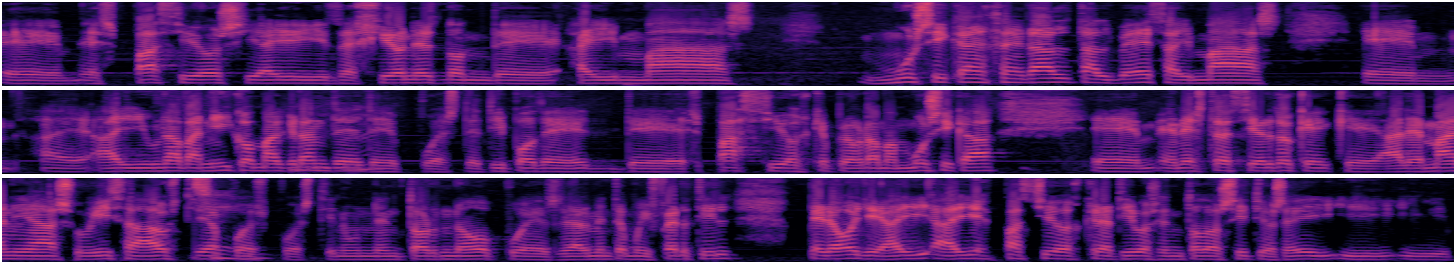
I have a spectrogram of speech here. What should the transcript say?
eh, espacios y hay regiones donde hay más música en general, tal vez hay más Em, hay un abanico más grande de, pues, de tipo de, espacios que programan música. Em, en esto es cierto que, Alemania, Suiza, Austria, pues, pues tiene un entorno pues realmente muy fértil. Pero oye, hay, hay espacios creativos en todos sitios ¿eh? y,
